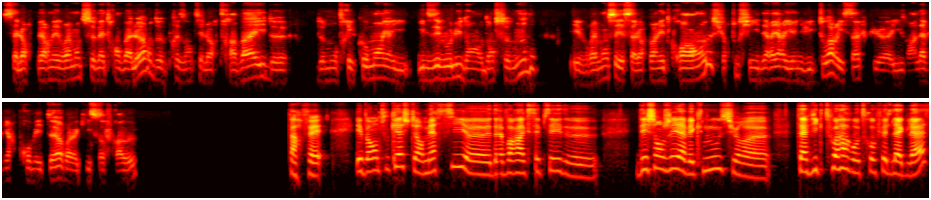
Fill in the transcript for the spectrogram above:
Ça leur permet vraiment de se mettre en valeur, de présenter leur travail, de de montrer comment ils ils évoluent dans dans ce monde et vraiment ça leur permet de croire en eux, surtout si derrière il y a une victoire, ils savent qu'ils ont un avenir prometteur, heu, qui s'offre à eux. Parfait. Et ben, en tout cas, je te remercie, heu, d'avoir accepté de d'échanger avec nous sur, ta victoire au trophée de la glace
